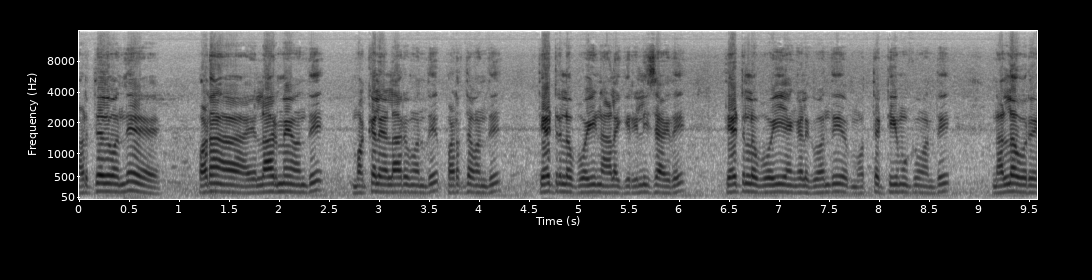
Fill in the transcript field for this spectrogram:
அடுத்தது வந்து படம் எல்லாருமே வந்து மக்கள் எல்லாரும் வந்து படத்தை வந்து தேட்டரில் போய் நாளைக்கு ரிலீஸ் ஆகுது. தேட்டரில் போய் எங்களுக்கு வந்து மொத்த டீமுக்கும் வந்து நல்ல ஒரு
